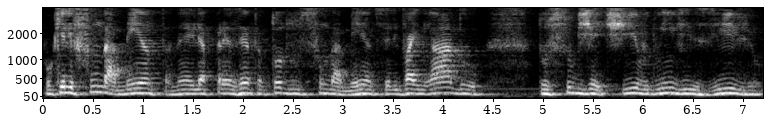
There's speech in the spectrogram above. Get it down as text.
porque ele fundamenta, né, ele apresenta todos os fundamentos, ele vai lá do, do subjetivo, do invisível.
